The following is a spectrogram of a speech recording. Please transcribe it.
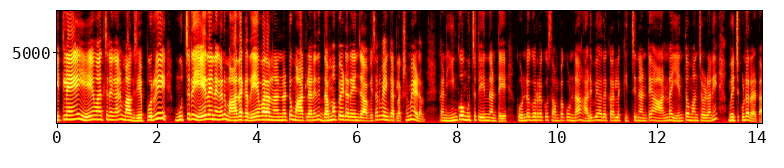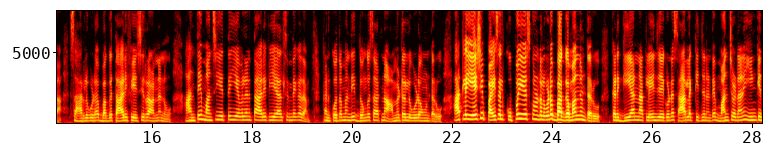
ఇట్లే ఏం వచ్చినా కానీ మాకు చెప్పుర్రి ముచ్చట ఏదైనా కానీ మా దగ్గర రేవాలని అన్నట్టు మాట్లాడేది Dammapeta range officer Venkatalakshmi madam. కానీ ఇంకో ముచ్చట ఏంటంటే కొండగొర్రకు సంపకుండా అడవి అధికారులకు ఇచ్చినంటే ఆ అన్న ఎంతో మంచోడని మెచ్చుకున్నారట. సార్లు కూడా బగ్గ తారీఫ్ వేసిర్రా అన్నను. అంతే మంచి ఎత్తే ఎవరైనా తారీఫ్ చేయాల్సిందే కదా. కానీ కొంతమంది దొంగసాటున అమ్మేటోళ్ళు కూడా ఉంటారు. అట్లా వేసి పైసలు కుప్ప చేసుకునే వాళ్ళు కూడా బగ్గ మంది ఉంటారు. కానీ గీ అన్న అట్లా ఏం చేయకుండా సార్లకి ఇచ్చానంటే మంచోడని ఇంకెంత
